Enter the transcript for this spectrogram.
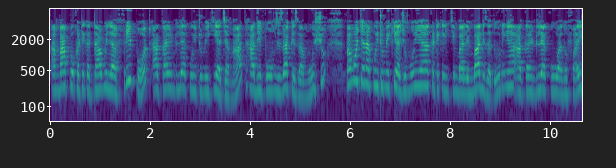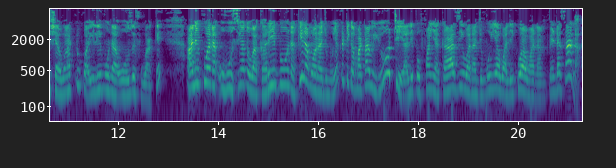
ambapo katika tawi la freeport akaendelea kuitumikia jamaat hadi pumzi zake za mwisho pamoja na kuitumikia jumuiya katika nchi mbalimbali za dunia akaendelea kuwanufaisha watu kwa elimu na uozefu wake. Alikuwa na uhusiano wa karibu na kila mwanajumuiya katika matawi yote alipofanya kazi. Wanajumuiya walikuwa wanampenda sana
